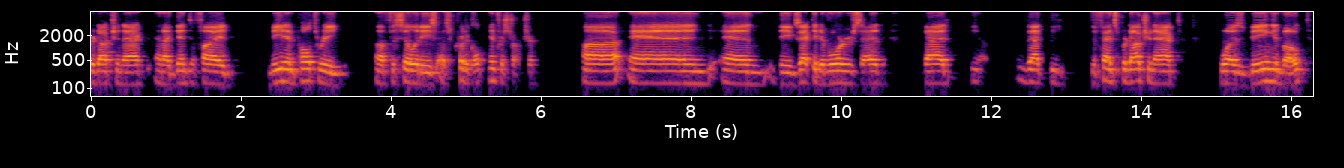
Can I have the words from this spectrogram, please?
Production Act and identified meat and poultry uh, facilities as critical infrastructure. Uh, and and the executive order said that you know, that the Defense Production Act was being invoked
